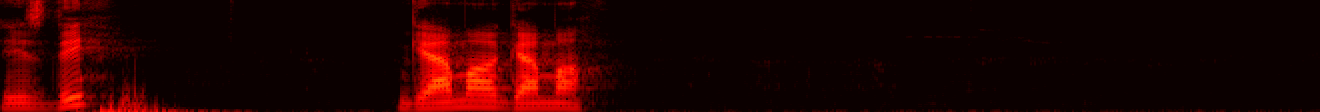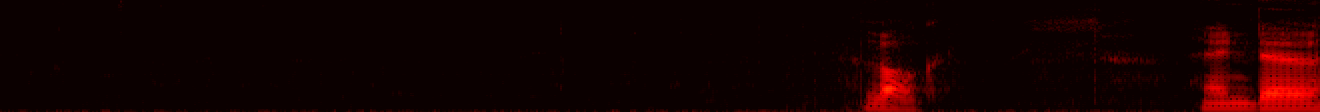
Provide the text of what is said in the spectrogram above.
is the gamma gamma log. And uh,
